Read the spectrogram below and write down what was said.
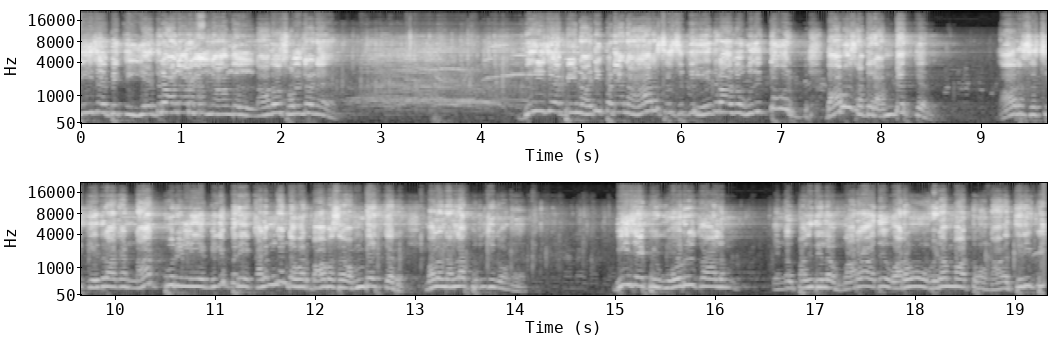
பிஜேபிக்கு எதிரானவர்கள் நாங்கள். நான் தான் சொல்றேனே. பிஜேபியின் அடிப்படையான ஆர்எஸ்எஸ்க்கு எதிராக உதித்தவர் பாபா சாஹேப் அம்பேத்கர். ஆர்எஸ்எஸ்க்கு எதிராக நாக்பூரிலேயே மிகப்பெரிய களம் கண்டவர் பாபா சாஹேப் அம்பேத்கர். முதல்ல நல்லா புரிஞ்சுக்கோங்க. பிஜேபி ஒரு காலம் எங்கள் பகுதியில் வராது வரவும் விட மாட்டோம். நாங்கள் திருப்பி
